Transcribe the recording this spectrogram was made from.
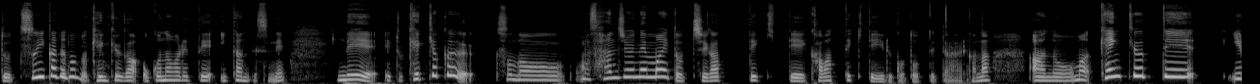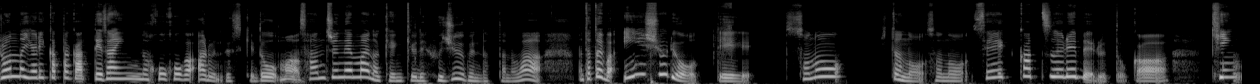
と、追加でどんどん研究が行われていたんですね。で、えっと、結局、その、まあ、30年前と違ってきて、変わってきていることって言ったらあれかな。あの、まあ、研究って、いろんなやり方が、デザインの方法があるんですけど、まあ30年前の研究で不十分だったのは、例えば飲酒量って、その人のその生活レベルとか、金、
